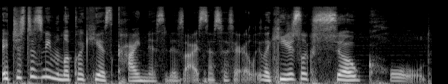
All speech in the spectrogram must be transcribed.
it just doesn't even look like he has kindness in his eyes necessarily. Like he just looks so cold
